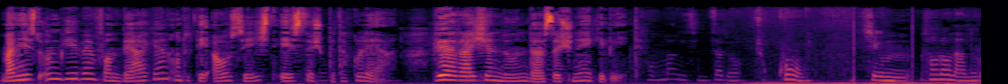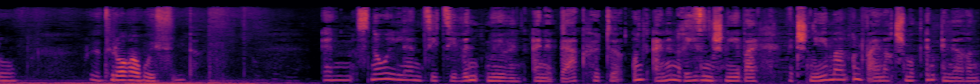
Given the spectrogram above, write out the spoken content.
Man ist umgeben von Bergen und die Aussicht ist spektakulär. Wir erreichen nun das Schneegebiet. 전망이 진짜 좋- 좋고 지금 설원 안으로 들어가고 있습니다. im Snowyland sieht sie Windmühlen, eine Berghütte und einen Riesenschneeball mit Schneemann und Weihnachtsschmuck im Inneren.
